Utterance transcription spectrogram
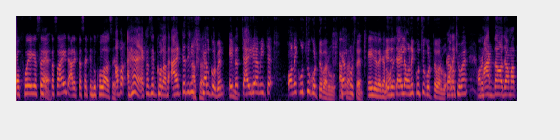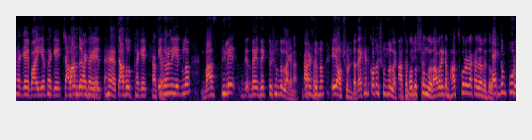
অফ হয়ে গেছে হ্যাঁ। একটা সাইড আরেকটা সাইড কিন্তু খোলা আছে। আবার হ্যাঁ একটা সাইড খোলা আছে। আরেকটা জিনিস আচ্ছা। খেয়াল করবেন এটা চাইলে আমি অনেক উঁচু করতে পারব। খেয়াল আচ্ছা। করছেন? এই যে দেখেন এই যে চাইলে অনেক উঁচু করতে পারব। অনেক সময় মাঠ দেওয়া জামা থাকে বা ইয়ে থাকে পাঞ্জাবি থাকে। হ্যাঁ চাদর থাকে। এই ধরনের এগুলো বাস দিলে দেখতে সুন্দর লাগে না। তার। জন্য এই অপশনটা দেখেন কত সুন্দর লাগে আচ্ছা কত সুন্দর। আবার এটা ভাঁজ করে রাখা যাবে তো? একদম পুরো।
